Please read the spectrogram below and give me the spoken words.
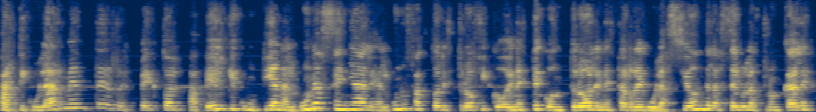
particularmente respecto al papel que cumplían algunas señales, algunos factores tróficos en este control, en esta regulación de las células troncales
